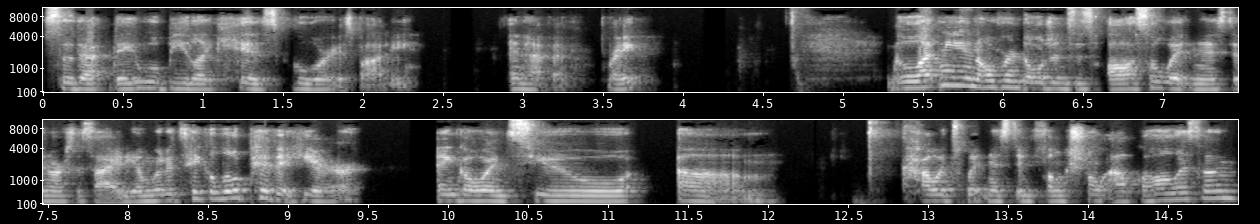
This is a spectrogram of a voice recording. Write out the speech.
so that they will be like his glorious body in heaven, right? Gluttony and overindulgence is also witnessed in our society. I'm going to take a little pivot here and go into um, how it's witnessed in functional alcoholism.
